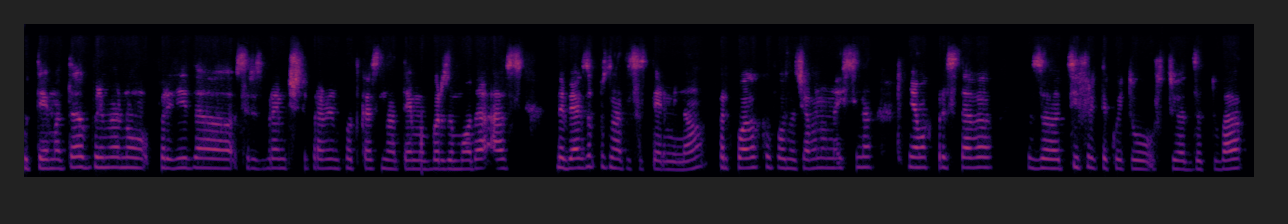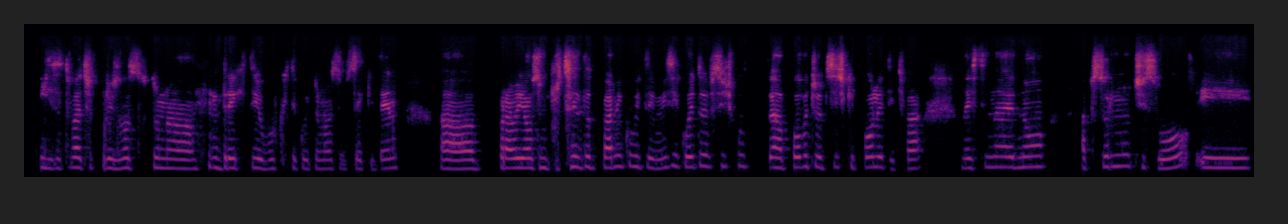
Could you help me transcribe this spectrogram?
по темата. Примерно, преди да се разберем, че ще правим подкаст на тема бърза мода, аз не бях запозната с термина. Предполагах какво означава, но наистина нямах представа за цифрите, които стоят за това и за това, че производството на дрехите и обувките, които носим всеки ден, а, прави 8% от парниковите емисии, което е всичко а, повече от всички полети. Това наистина е едно абсурдно число и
